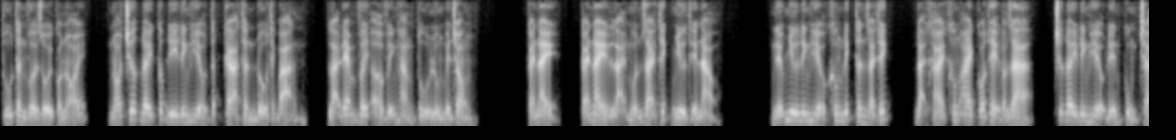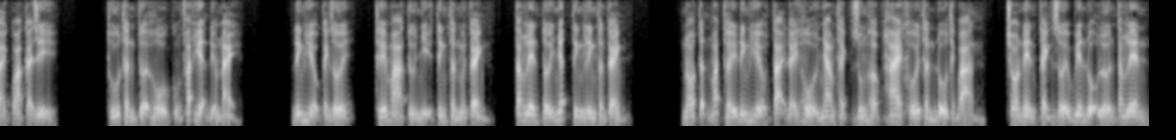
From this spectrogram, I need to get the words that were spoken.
thú thần vừa rồi còn nói, nó trước đây cướp đi đinh hiệu tất cả thần đồ thạch bản, lại đem vây ở vĩnh hằng tù lung bên trong. Cái này cái này lại muốn giải thích như thế nào? Nếu như đinh hiệu không đích thân giải thích, đại khái không ai có thể đoán ra, trước đây đinh hiệu đến cùng trải qua cái gì. Thú thần tựa hồ cũng phát hiện điểm này. Đinh hiệu cảnh giới, thế mà từ nhị tinh thần nguyên cảnh, tăng lên tới nhất tinh linh thần cảnh. Nó tận mắt thấy đinh hiệu tại đáy hồ nham thạch dung hợp hai khối thần đồ thạch bản, cho nên cảnh giới biên độ lớn tăng lên,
